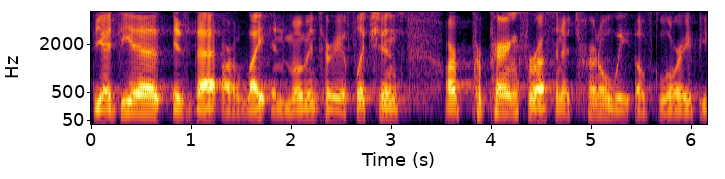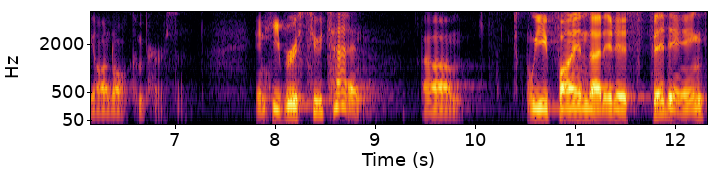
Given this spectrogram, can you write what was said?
The idea is that our light and momentary afflictions are preparing for us an eternal weight of glory beyond all comparison. In Hebrews 2:10, um, we find that it is fitting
